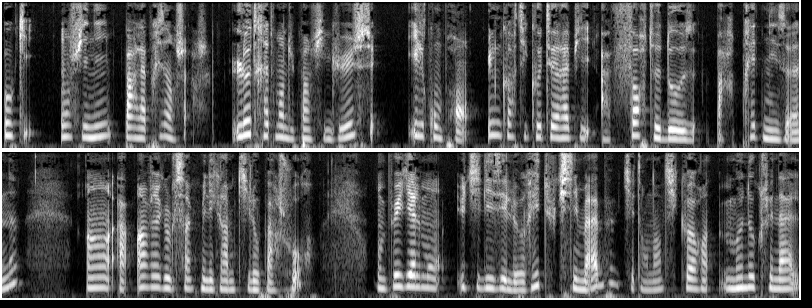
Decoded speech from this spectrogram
Ok, on finit par la prise en charge. Le traitement du pemphigus, il comprend une corticothérapie à forte dose par prednisone, 1 à 1,5 mg kg par jour, on peut également utiliser le rituximab, qui est un anticorps monoclonal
